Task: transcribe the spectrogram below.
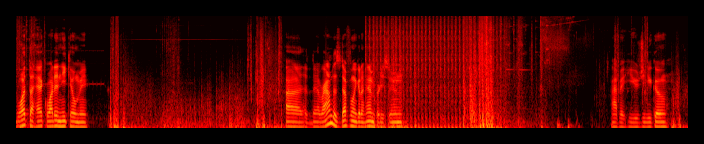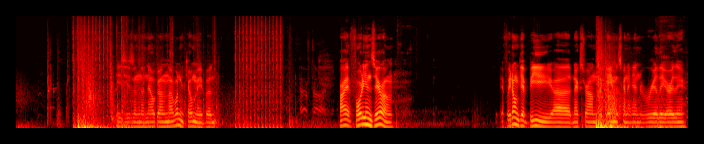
What the heck? Why didn't he kill me? Uh, the round is definitely gonna end pretty soon. I have a huge ego. He's using the nail gun. That wouldn't kill me, but Alright, 40 and 0. If we don't get B uh, next round, the game is going to end really early.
